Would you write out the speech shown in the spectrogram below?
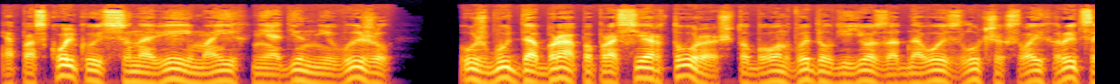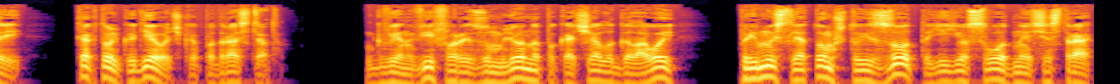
А поскольку из сыновей моих ни один не выжил, Уж будь добра, попроси Артура, чтобы он выдал ее за одного из лучших своих рыцарей, как только девочка подрастет. Гвен Вифор изумленно покачала головой при мысли о том, что Изотта, ее сводная сестра,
